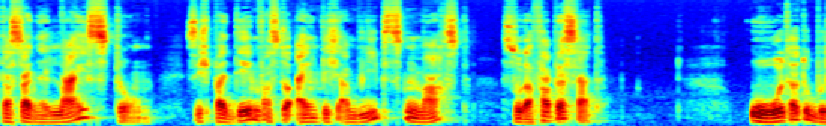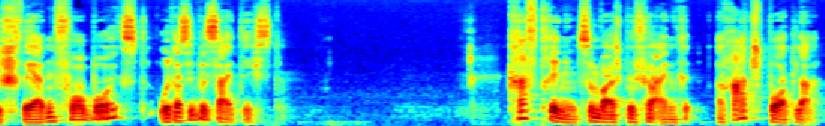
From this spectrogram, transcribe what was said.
dass deine Leistung sich bei dem, was du eigentlich am liebsten machst, sogar verbessert. Oder du Beschwerden vorbeugst oder sie beseitigst. Krafttraining zum Beispiel für einen Radsportler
